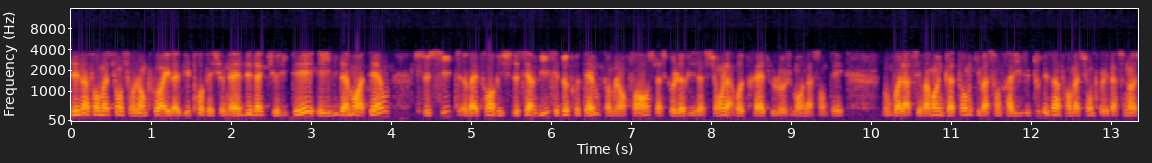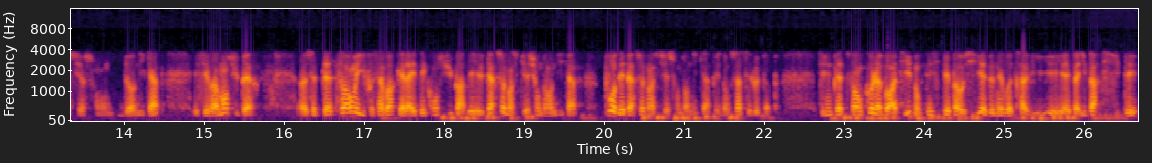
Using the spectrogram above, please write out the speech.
des informations sur l'emploi et la vie professionnelle, des actualités et évidemment à terme, ce site va être enrichi de services et d'autres thèmes comme l'enfance, la scolarisation, la retraite, le logement, la santé. Donc voilà, c'est vraiment une plateforme qui va centraliser toutes les informations pour les personnes en situation de handicap et c'est vraiment super. Euh, cette plateforme, il faut savoir qu'elle a été conçue par des personnes en situation de handicap, pour des personnes en situation de handicap. Et donc ça, c'est le top. C'est une plateforme collaborative, donc n'hésitez pas aussi à donner votre avis et à y participer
